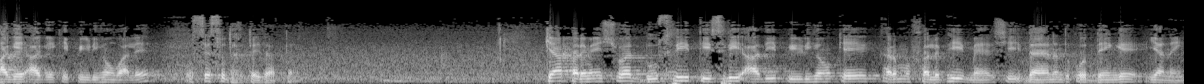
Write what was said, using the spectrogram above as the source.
आगे आगे की पीढ़ियों वाले उससे सुधरते जाते हैं। क्या परमेश्वर दूसरी, तीसरी आदि पीढ़ियों के कर्म फल भी महर्षि दयानंद को देंगे या नहीं?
